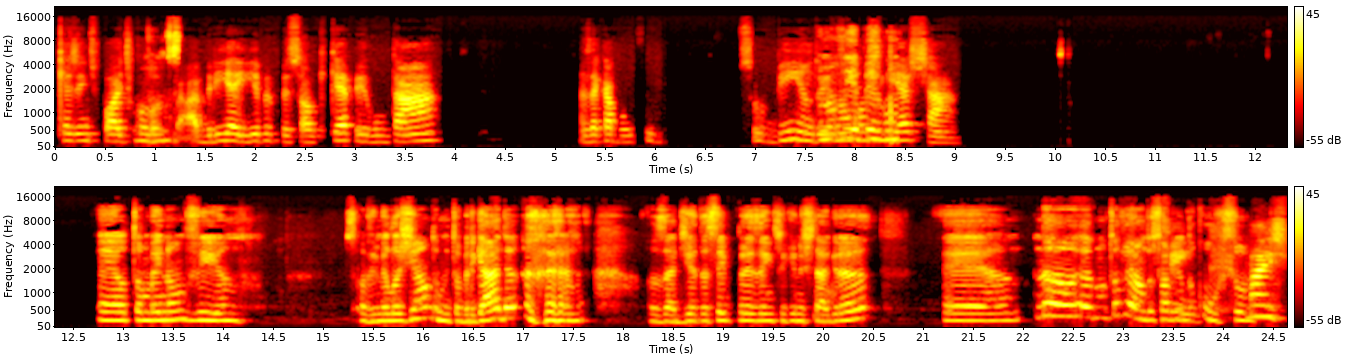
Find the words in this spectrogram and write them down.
que a gente pode colocar, abrir aí para o pessoal que quer perguntar mas acabou subindo e eu não consegui achar. É, eu também não vi. Só vi me elogiando, muito obrigada. Ousadia está sempre presente aqui no Instagram. É... Não, eu não estou vendo, só vi do curso. Mas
